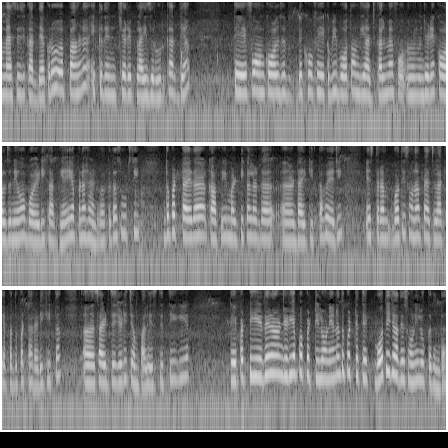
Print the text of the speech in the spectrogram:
ਮੈਸੇਜ ਕਰਦਿਆ ਕਰੋ। ਆਪਾਂ ਹਨਾ ਇੱਕ ਦਿਨ ਚ ਰਿਪਲਾਈ ਜ਼ਰੂਰ ਕਰਦੇ ਆ ਤੇ ਫੋਨ ਕਾਲਸ ਦੇਖੋ ਫੇਕ ਵੀ ਬਹੁਤ ਆਉਂਦੀ ਅੱਜ ਕੱਲ ਮੈਂ ਜਿਹੜੇ ਕਾਲਸ ਨੇ ਉਹ ਅਵੋਇਡ ਹੀ ਕਰਦੀ ਆ ਇਹ ਆਪਣਾ ਹੈਂਡਵਰਕ ਦਾ ਸੂਟ ਸੀ। ਦੁਪੱਟਾ ਇਹਦਾ ਕਾਫੀ ਮਲਟੀ ਕਲਰ ਦਾ ਡਾਈ ਕੀਤਾ ਹੋਇਆ ਜੀ। ਇਸ ਤਰ੍ਹਾਂ ਬਹੁਤ ਹੀ ਸੋਹਣਾ ਪੈਚ ਲਾ ਕੇ ਆਪਾਂ ਦੁਪੱਟਾ ਰੈਡੀ ਕੀਤਾ। ਸਾਈਡ ਤੇ ਜਿਹੜੀ ਚੰਪਾ ਲੇਸ ਦਿੱਤੀ ਗਈ ਹੈ। ਤੇ ਪੱਟੀ ਇਹਦੇ ਨਾਲ ਜਿਹੜੀ ਆਪਾਂ ਪੱਟੀ ਲਾਉਣੀ ਹੈ ਨਾ ਦੁਪੱਟੇ ਤੇ ਬਹੁਤ ਹੀ ਜ਼ਿਆਦਾ ਸੋਹਣੀ ਲੁੱਕ ਦਿੰਦਾ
